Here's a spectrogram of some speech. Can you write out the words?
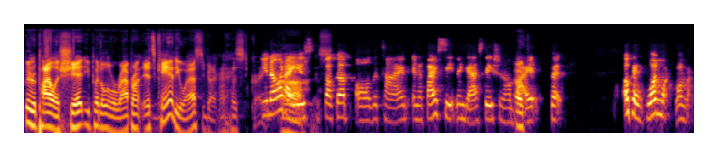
put in a pile of shit, you put a little wrapper on it's candy, Wes. You'd be like, "Ah, this great. You know what I Uh, used to fuck up all the time, and if I see it in a gas station, I'll buy Okay. it. But okay, one more, one more.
